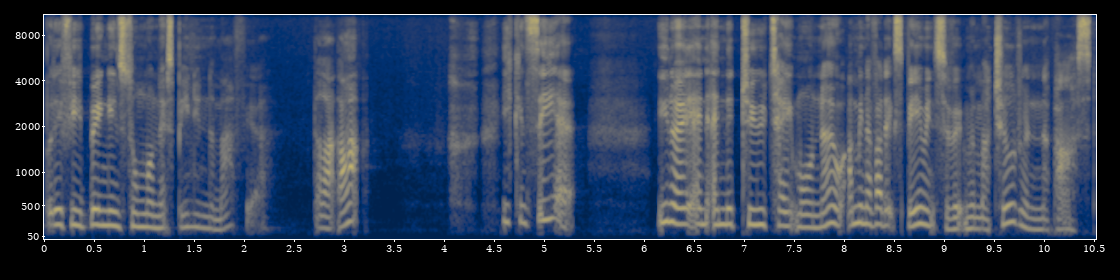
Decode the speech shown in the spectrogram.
But if you bring in someone that's been in the mafia, they're like that. You can see it. You know, and, and the two take more note. I mean, I've had experience of it with my children in the past.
